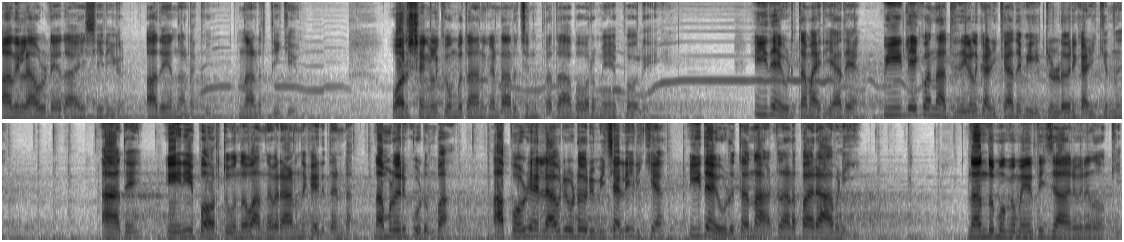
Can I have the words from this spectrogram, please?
അതിൽ അവളുടേതായ ശരികൾ. അതേ നടക്കൂ നടത്തിക്കൂ. വർഷങ്ങൾക്ക് മുമ്പ് താൻ കണ്ട അർജുൻ പ്രതാപവർമ്മയെ പോലെ ഇത് എവിടുത്തെ മര്യാദയാ. വീട്ടിലേക്ക് വന്ന അതിഥികൾ കഴിക്കാതെ വീട്ടിലുള്ളവർ കഴിക്കുന്നു. അതെ ഇനി പുറത്തുനിന്ന് വന്നവരാണെന്ന് കരുതണ്ട. നമ്മളൊരു കുടുംബ. അപ്പോഴും എല്ലാവരും കൂടെ ഒരുമിച്ചല്ലേ ഇരിക്കുക ഇത് എവിടുത്തെ നാട്ടു നടപ്പാരാവണി നന്ദു മുഖമേർത്തി ജാനുവിനെ നോക്കി.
